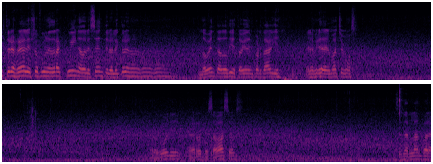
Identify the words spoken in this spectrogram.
Historias reales, yo fui una drag queen adolescente, los lectores no... 90 210 todavía te importa a alguien. En la mirada del macho como... bowling, agarrar posavasos, encender lámpara.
